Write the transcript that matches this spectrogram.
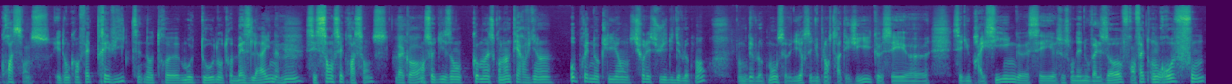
croissance. Et donc en fait très vite notre moto, notre baseline, mhm. c'est sens et croissance. En se disant comment est-ce qu'on intervient auprès de nos clients sur les sujets du développement. Donc développement, ça veut dire c'est du plan stratégique, c'est c'est du pricing, c'est ce sont des nouvelles offres. En fait, on refond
